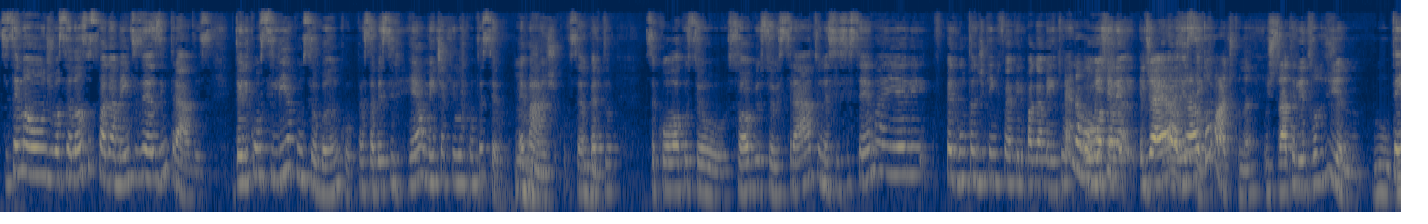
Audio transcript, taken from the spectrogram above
Sistema onde você lança os pagamentos e as entradas. Então ele concilia com o seu banco para saber se realmente aquilo aconteceu. É Uhum. mágico. Você aperta, você coloca o seu, sobe o seu extrato nesse sistema e ele pergunta de quem foi aquele pagamento. É, normalmente aquela- ele, ele já, é, já é automático, né? O extrato ele entra todo dia no, Tem,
